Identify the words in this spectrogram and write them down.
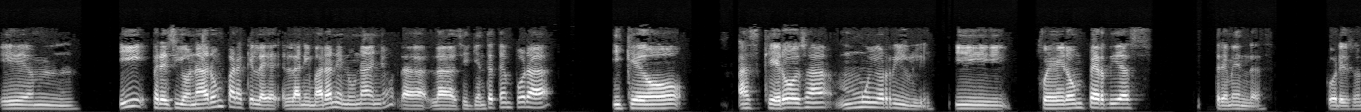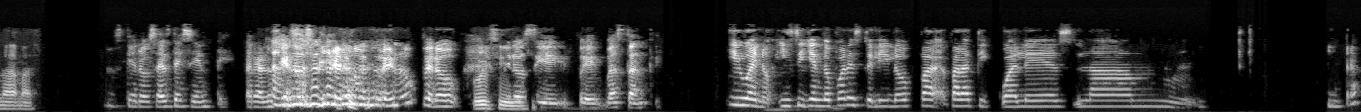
em, y presionaron para que la, la animaran en un año, la, la siguiente temporada, y quedó asquerosa, muy horrible. Y fueron pérdidas tremendas. Por eso nada más. Asquerosa es decente para lo que nos dieron, bueno, pero, Uy, pero sí. sí, fue bastante. y bueno, y siguiendo por este hilo, pa- para ti, ¿cuál es la, mm, Intra.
